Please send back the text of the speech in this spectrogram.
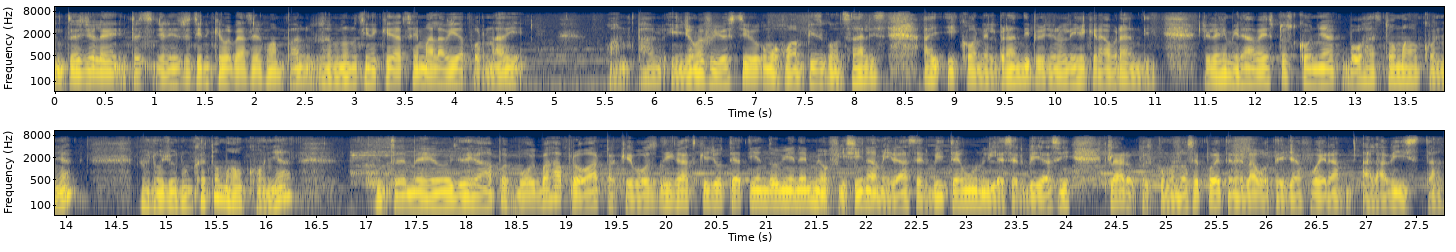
Entonces yo le, entonces yo le dije, usted tiene que volver a ser Juan Pablo, o sea, uno no tiene que darse mala vida por nadie. Juan Pablo. Y yo me fui vestido como Juan Piz González. Ay, y con el brandy, pero yo no le dije que era brandy. Yo le dije, mira, ve, esto es coñac. ¿Vos has tomado coñac? Yo no, yo nunca he tomado coñac. Entonces me dijo, yo dije, ah, pues vos vas a probar para que vos digas que yo te atiendo bien en mi oficina. Mira, servite uno y le serví así. Claro, pues como no se puede tener la botella afuera a la vista,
